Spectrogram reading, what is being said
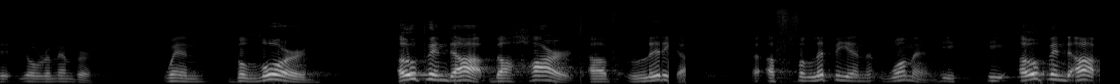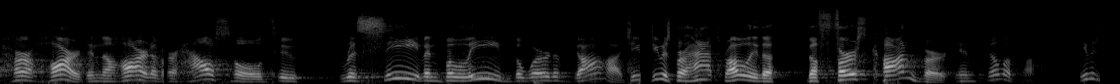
uh, you'll remember, when the Lord opened up the heart of Lydia, a Philippian woman. He, he opened up her heart and the heart of her household to receive and believe the Word of God. She, she was perhaps probably the, the first convert in Philippi. He was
